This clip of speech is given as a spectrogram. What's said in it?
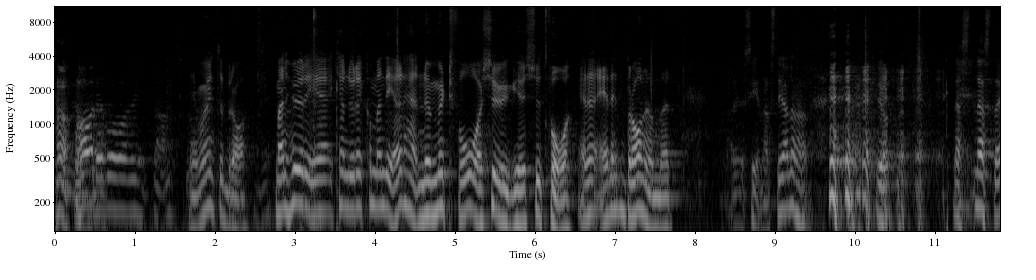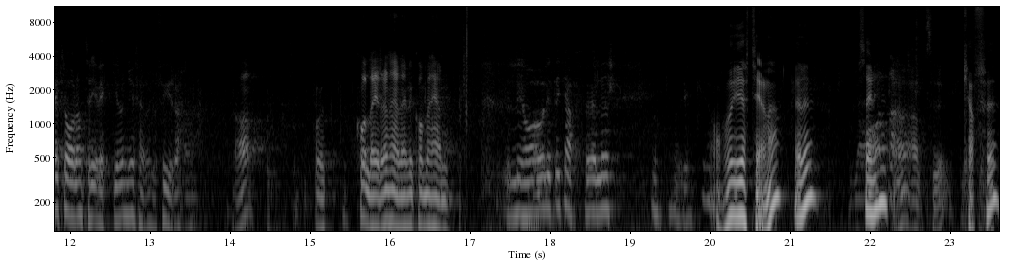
Ja, det var inte alls Det var inte bra. Men hur är, kan du rekommendera det här nummer två 2022? Är det, är det ett bra nummer? Ja, senaste i alla fall. jo. Näst, nästa är klar om tre veckor ungefär, eller fyra. Ja. Får kolla i den här när vi kommer hem. Vill ni ha lite kaffe eller? Ja, jättegärna. Eller? Säger ni? Ja, absolut. Kaffe?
